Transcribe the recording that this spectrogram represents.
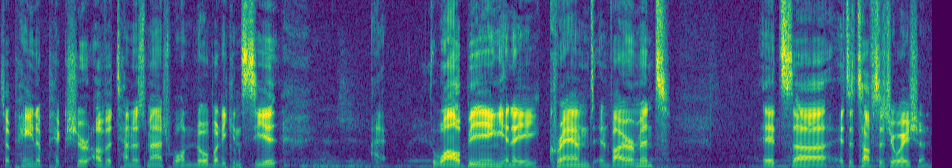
to paint a picture of a tennis match while nobody can see it, I, while being in a crammed environment, it's uh, it's a tough situation.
